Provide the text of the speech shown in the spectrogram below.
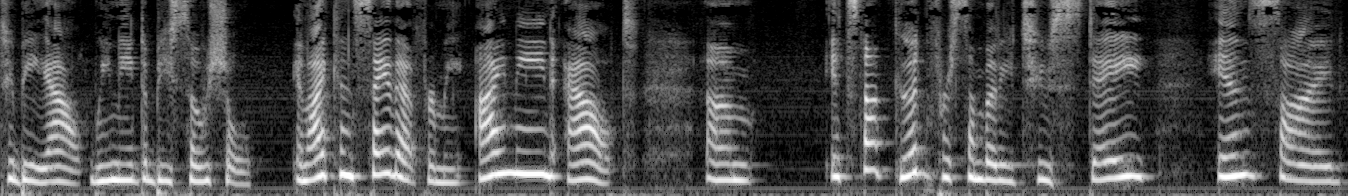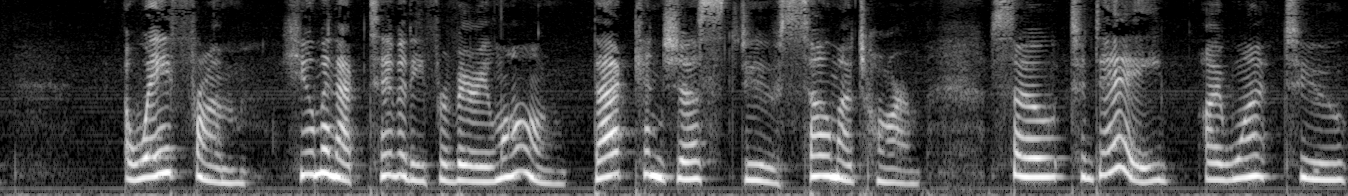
to be out. We need to be social. And I can say that for me. I need out. Um, it's not good for somebody to stay inside away from human activity for very long. That can just do so much harm. So today, I want to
